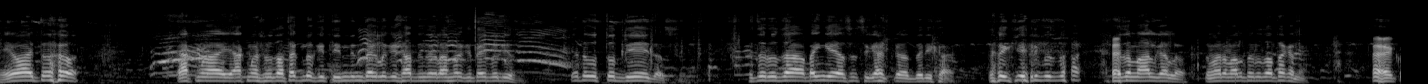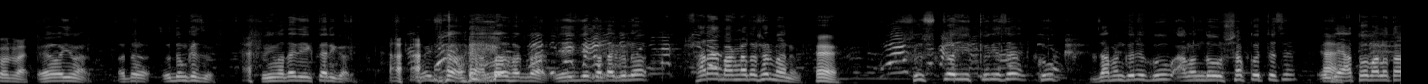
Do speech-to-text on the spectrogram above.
সে হয়তো এক মাস এক মাস রোজা থাকল কি তিন দিন থাকল কি সাত দিন থাকল আপনার কি তাই বলিয়েছে এ তো উত্তর দিয়েই যাচ্ছে। এ তো রোজা ভেঙে আছে সিগারেট দড়ি খায়। তাহলে কি বুঝবা? মাল গেল। তোমার মাল তো রোজা থাকে না। এ ওই মাল। ও তো উদম খেছু তুমি মাথায় ইফতারি করে। বুঝছ? আল্লাহ ভগবান এই যে কথাগুলো সারা বাংলাদেশের মানুষ হ্যাঁ। সুষ্ঠু ঈদ করেছে খুব যাপন করে খুব আনন্দ উৎসব করতেছে। এই যে এত ভালো তা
